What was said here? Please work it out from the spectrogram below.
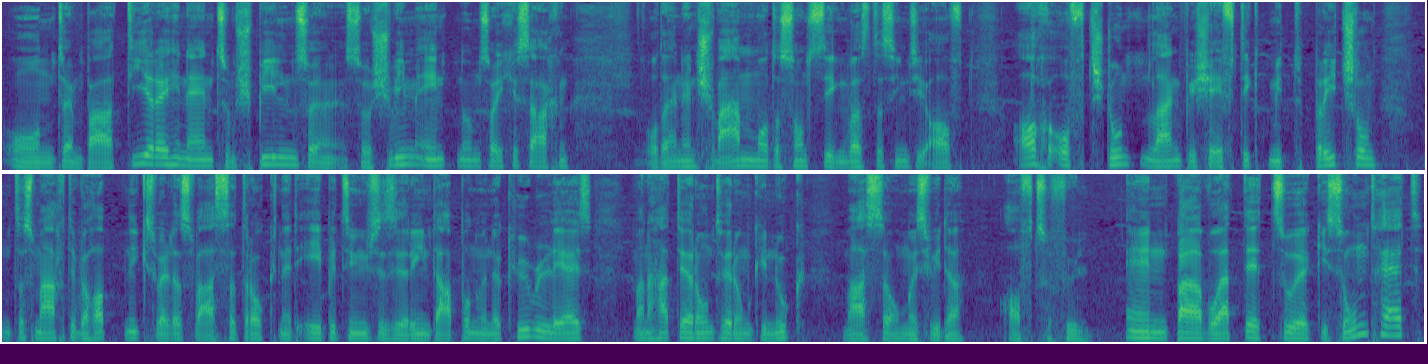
und ein paar Tiere hinein zum Spielen, so, so Schwimmenten und solche Sachen oder einen Schwamm oder sonst irgendwas, da sind sie oft, auch oft stundenlang beschäftigt mit Britscheln und das macht überhaupt nichts, weil das Wasser trocknet eh bzw. rinnt ab und wenn der Kübel leer ist, man hat ja rundherum genug Wasser, um es wieder aufzufüllen. Ein paar Worte zur Gesundheit.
